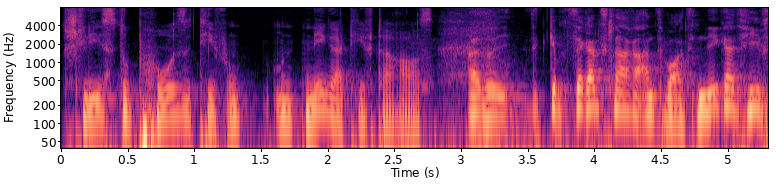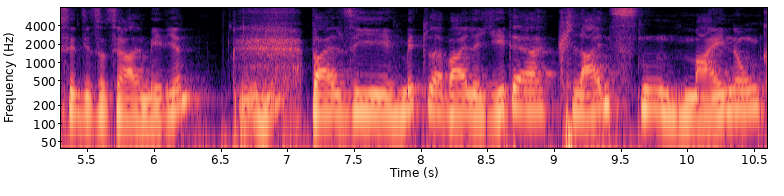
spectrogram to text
schließt du positiv und, und negativ daraus? Also gibt es eine ganz klare Antwort. Negativ sind die sozialen Medien, Mhm. weil sie mittlerweile jeder kleinsten Meinung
